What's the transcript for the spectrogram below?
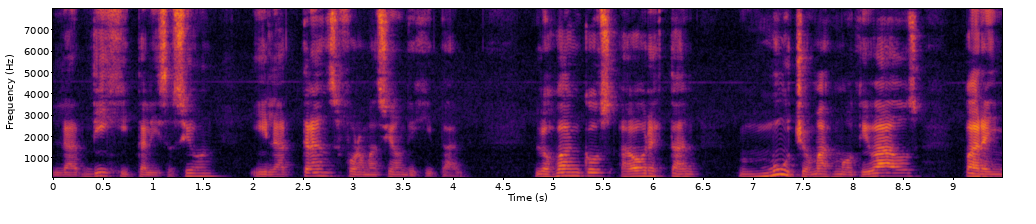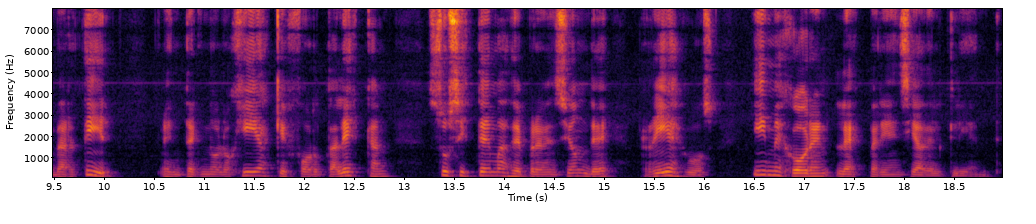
la digitalización y la transformación digital. Los bancos ahora están mucho más motivados para invertir en tecnologías que fortalezcan sus sistemas de prevención de riesgos y mejoren la experiencia del cliente.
